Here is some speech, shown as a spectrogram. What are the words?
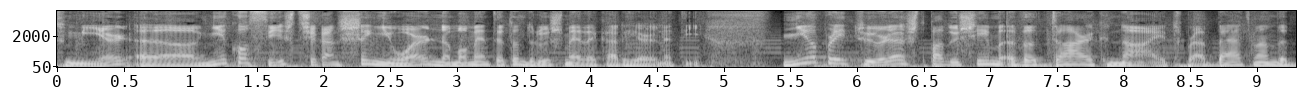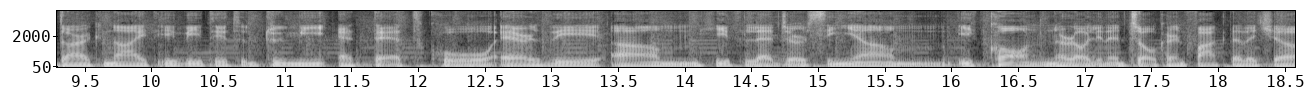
të mirë, uh, njëkohësisht që kanë shënjuar në momente të ndryshme edhe karrierën e tij. Një prej tyre është pa dyshim The Dark Knight, pra Batman The Dark Knight i vitit 2008, ku erdhi um, Heath Ledger si një um, ikonë në rolin e Joker, në fakt edhe që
